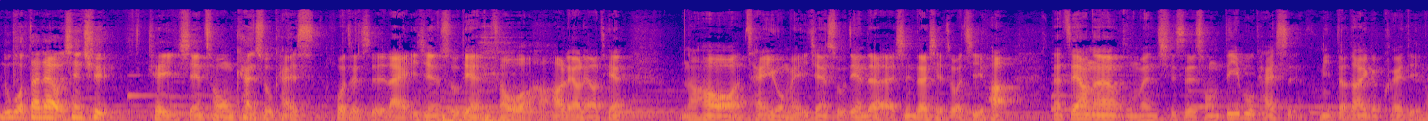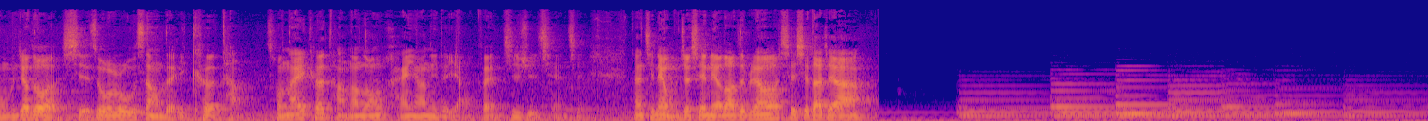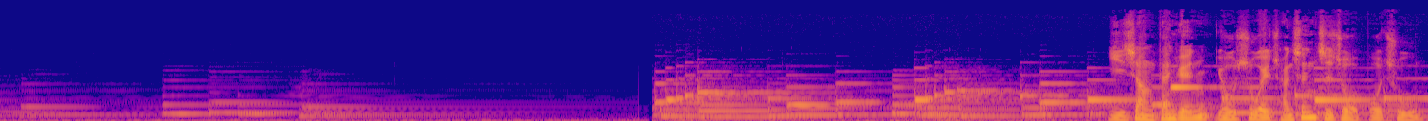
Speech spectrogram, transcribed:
如果大家有兴趣，可以先从看书开始。或者是来一间书店找我好好聊聊天，然后参与我们一间书店的新的写作计划。那这样呢，我们其实从第一步开始，你得到一个 credit，我们叫做写作路上的一颗糖，从那一颗糖当中涵养你的养分，继续前进。那今天我们就先聊到这边哦，谢谢大家。上单元由数位传声制作播出。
